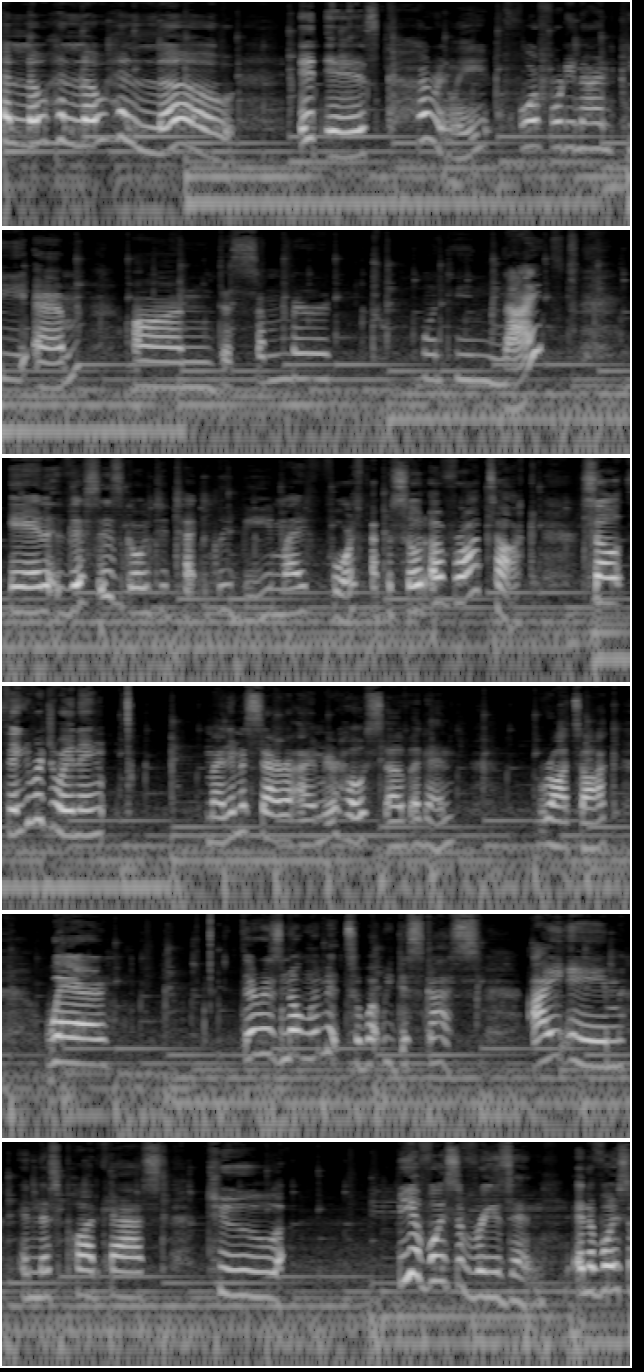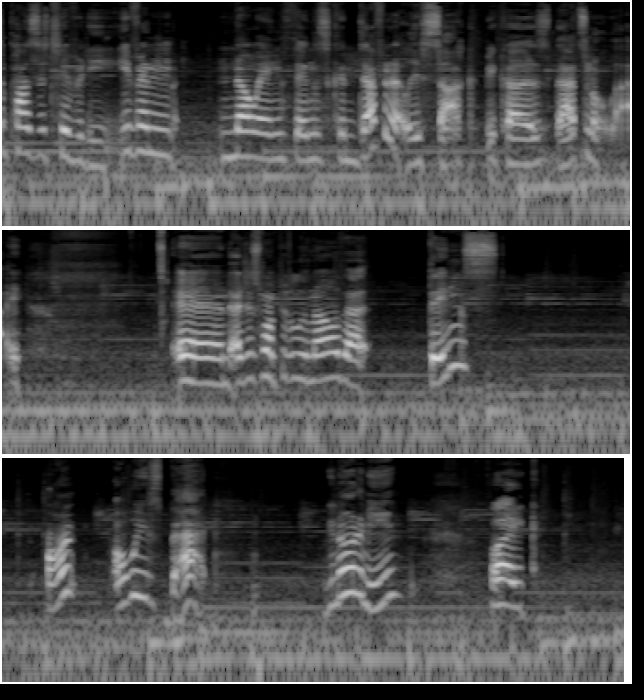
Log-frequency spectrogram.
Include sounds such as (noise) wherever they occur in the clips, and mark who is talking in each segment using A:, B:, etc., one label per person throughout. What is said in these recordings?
A: Hello, hello, hello. It is currently 4:49 p.m. on December 29th, and this is going to technically be my fourth episode of Raw Talk. So, thank you for joining. My name is Sarah. I'm your host of again Raw Talk, where there is no limit to what we discuss. I aim in this podcast to be a voice of reason and a voice of positivity, even knowing things can definitely suck because that's no lie. And I just want people to know that things aren't always bad. You know what I mean? Like,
